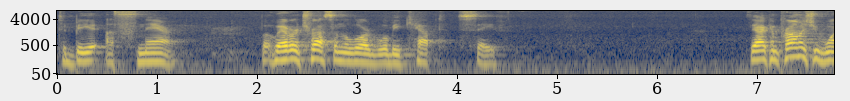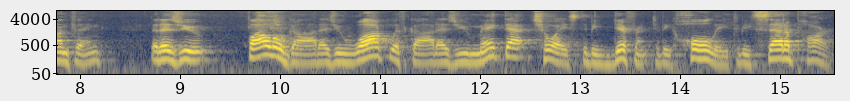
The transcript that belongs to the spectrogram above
to be a snare, but whoever trusts in the Lord will be kept safe. See, I can promise you one thing that as you follow God, as you walk with God, as you make that choice to be different, to be holy, to be set apart,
